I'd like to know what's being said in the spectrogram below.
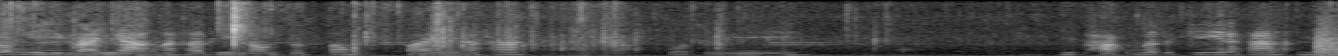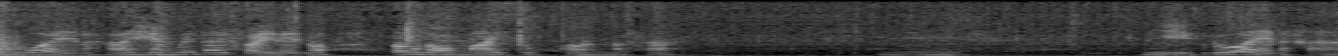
ก็มีอีกหลายอย่างนะคะ ที่น้องจะต้องใส่นะคะก็จะมีมีผักเมื่อกี้นะคะอันนี้ด้วยนะคะ ยังไม่ได้ใส่เลยเนาะต้องรอไม้สุกก่อนนะคะนี่มีอีกด้วยนะคะ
